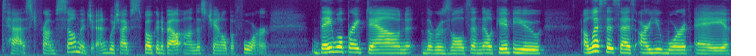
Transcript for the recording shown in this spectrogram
test from Psomagen, which I've spoken about on this channel before. They will break down the results and they'll give you a list that says, are you more of a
